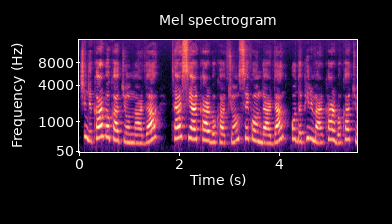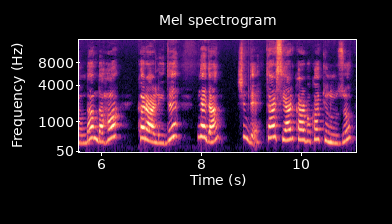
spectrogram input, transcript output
Şimdi karbokatyonlarda tersiyer karbokatyon sekonderden o da primer karbokatyondan daha kararlıydı. Neden? Şimdi tersiyer karbokatyonumuzu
